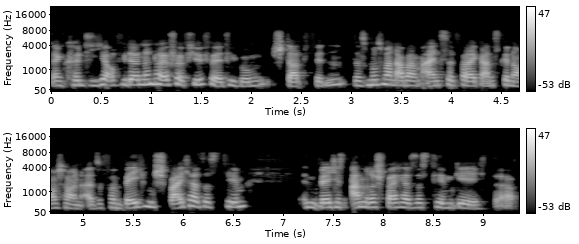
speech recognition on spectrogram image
dann könnte hier auch wieder eine neue Vervielfältigung stattfinden. Das muss man aber im Einzelfall ganz genau schauen. Also von welchem Speichersystem in welches andere Speichersystem gehe ich. Da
